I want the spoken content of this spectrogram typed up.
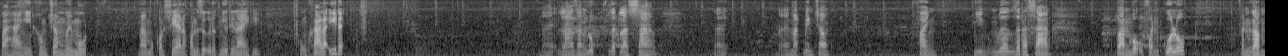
Và 2011 mà một con xe nó còn giữ được như thế này thì cũng khá là ít đấy. Đấy lá răng đúc rất là sáng. Đấy. Đấy mặt bên trong phanh nhìn cũng rất rất là sáng. Toàn bộ phần cua lốp, phần gầm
